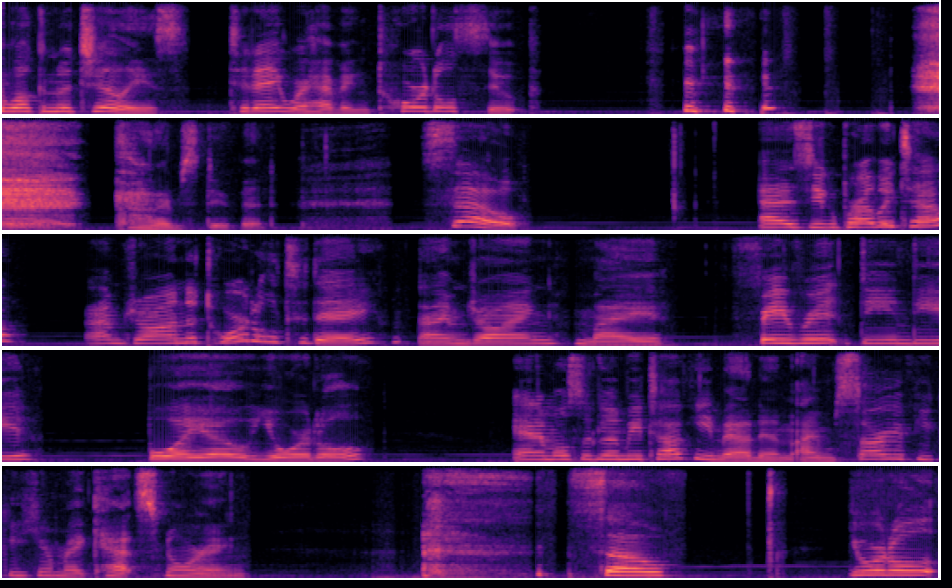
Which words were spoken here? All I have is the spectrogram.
welcome to Chili's. Today we're having turtle soup. God, I'm stupid. So, as you can probably tell, I'm drawing a turtle today. I'm drawing my favorite D&D boyo, Yordle, and I'm also going to be talking about him. I'm sorry if you could hear my cat snoring. so, Yordle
